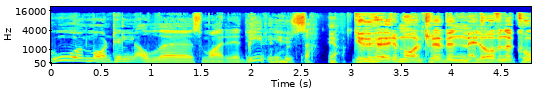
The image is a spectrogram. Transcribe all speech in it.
God morgen til alle som har dyr i huset. Du hører Morgenklubben med Loven og co.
